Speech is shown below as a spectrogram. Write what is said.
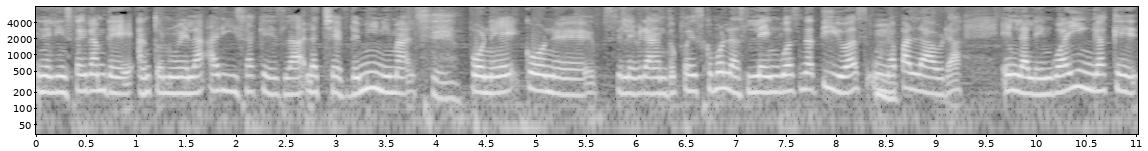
en el Instagram de Antonuela Ariza, que es la, la chef de Minimal, Sí. pone con eh, celebrando pues como las lenguas nativas Mm. una palabra en la lengua inga que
